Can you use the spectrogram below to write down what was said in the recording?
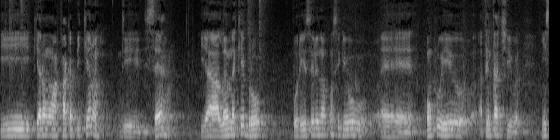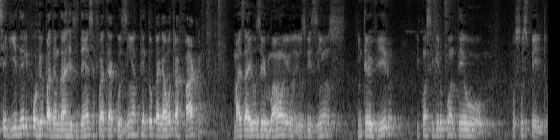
e que era uma faca pequena de, de serra e a lâmina quebrou. Por isso ele não conseguiu é, concluir a tentativa. Em seguida ele correu para dentro da residência, foi até a cozinha, tentou pegar outra faca, mas aí os irmãos e os vizinhos interviram e conseguiram conter o, o suspeito.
